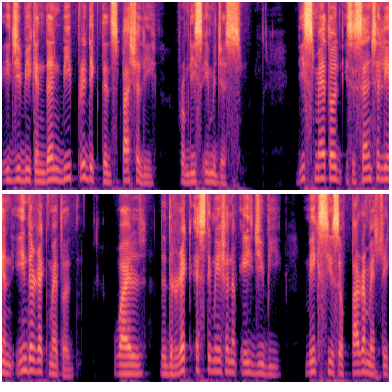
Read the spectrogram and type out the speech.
AGB can then be predicted spatially from these images. This method is essentially an indirect method, while the direct estimation of AGB makes use of parametric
